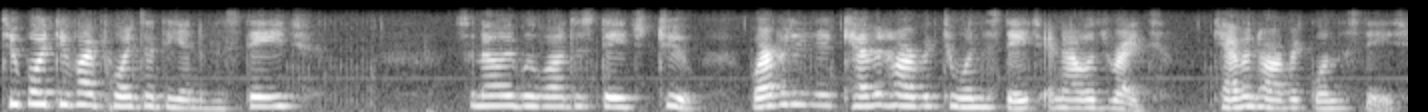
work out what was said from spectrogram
2.25 points at the end of the stage. So now we move on to stage 2, where I predicted Kevin Harvick to win the stage, and I was right. Kevin Harvick won the stage.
